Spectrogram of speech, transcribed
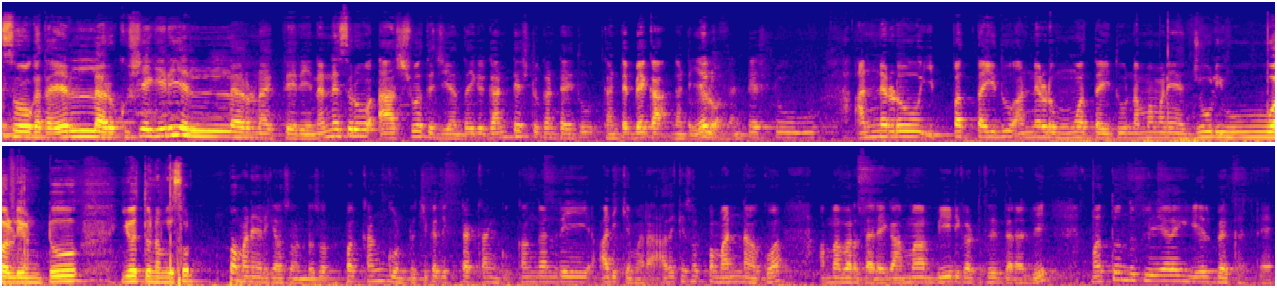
ಸ್ವಾಗತ, ಎಲ್ಲರೂ ಖುಷಿಯಾಗಿರಿ, ಎಲ್ಲರೂ ನಗ್ತೀರಿ. ನನ್ನ ಹೆಸರು ಅಶ್ವಥ್ ಜಿ ಅಂತ. ಈಗ ಗಂಟೆ ಎಷ್ಟು? ಗಂಟೆ ಆಯ್ತು? ಗಂಟೆ ಬೇಕಾ? ಗಂಟೆ ಏಳು? ಗಂಟೆ ಎಷ್ಟು? ಹನ್ನೆರಡು ಇಪ್ಪತ್ತೈದು, ಹನ್ನೆರಡು ಮೂವತ್ತೈದು. ನಮ್ಮ ಮನೆಯ ಜೂಲಿ ಹೂವಲ್ಲಿ ಉಂಟು. ಇವತ್ತು ನಮಗೆ ಸ್ವಲ್ಪ ಮನೆಯಲ್ಲಿ ಕೆಲಸ ಉಂಟು, ಸ್ವಲ್ಪ ಕಂಗು ಉಂಟು, ಚಿಕ್ಕ ಚಿಕ್ಕ ಕಂಗು ಕಂಗು ಅಂದ್ರೆ ಈ ಅಡಿಕೆ ಮರ, ಅದಕ್ಕೆ ಸ್ವಲ್ಪ ಮಣ್ಣು ಹಾಕುವ ಅಮ್ಮ ಬರ್ತಾರೆ ಈಗ ಅಮ್ಮ ಬೀಡಿ ಕಟ್ಟುತ್ತಿದ್ದಾರೆ ಅಲ್ಲಿ. ಮತ್ತೊಂದು ಕ್ಲಿಯರ್ ಆಗಿ ಹೇಳ್ಬೇಕಂದ್ರೆ,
